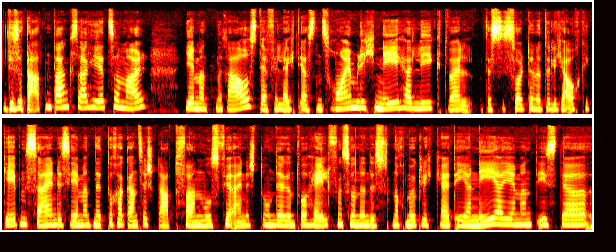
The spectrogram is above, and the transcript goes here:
in dieser Datenbank, sage ich jetzt einmal, jemanden raus, der vielleicht erstens räumlich näher liegt, weil das sollte natürlich auch gegeben sein, dass jemand nicht durch eine ganze Stadt fahren muss für eine Stunde irgendwo helfen, sondern dass nach Möglichkeit eher näher jemand ist, der,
